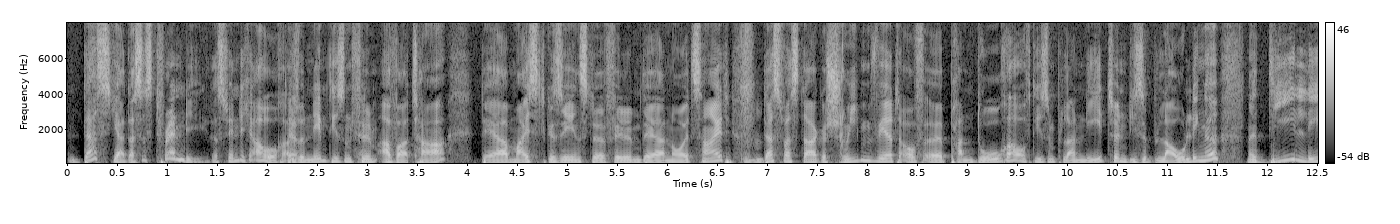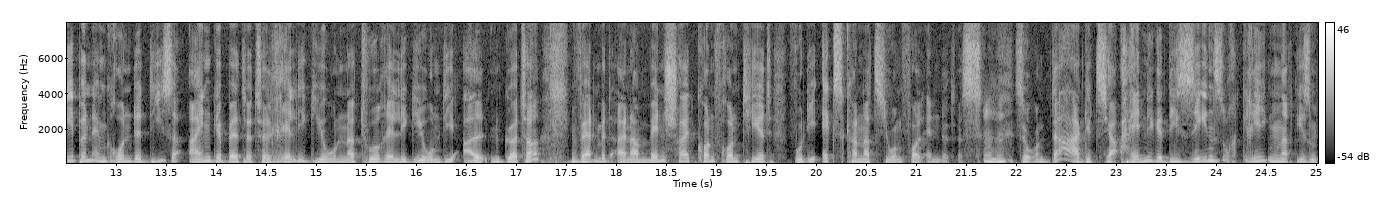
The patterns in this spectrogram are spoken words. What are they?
das ja, das ist trendy, das finde ich auch. Also nehmt diesen Film Avatar, der meistgesehenste Film der Neuzeit, das, was da geschrieben wird auf äh, Pandora, auf diesem Planeten, diese Blaulinge, die leben im Grunde diese eingebettete Religion, Naturreligion, die alten Götter, werden mit einer Menschheit konfrontiert, wo die Exkarnation vollendet ist. So, und da gibt es ja einige, die Sehnsucht kriegen nach diesem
